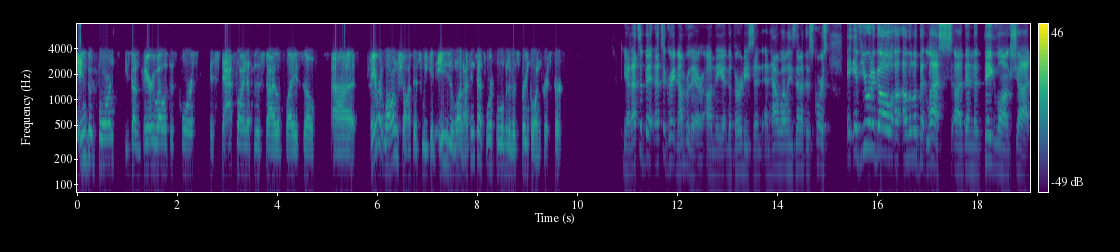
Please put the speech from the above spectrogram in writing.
in good form. He's done very well at this course. His stats line up to this style of play. So, uh, favorite long shot this week at 80 to 1. I think that's worth a little bit of a sprinkle on Chris Kirk. Yeah, that's a bit. That's a great number there on the the birdies and, and how well he's done at this course. If you were to go a, a little bit less uh, than the big long shot,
